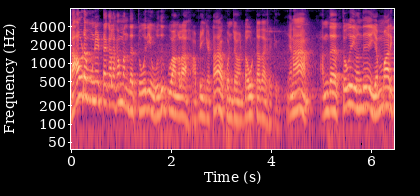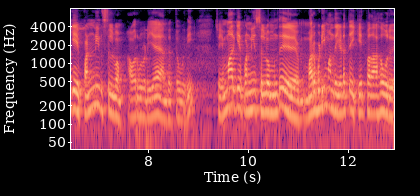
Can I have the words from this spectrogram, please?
திராவிட முன்னேற்ற கழகம் அந்த தொகுதியை ஒதுக்குவாங்களா அப்படின்னு கேட்டால் கொஞ்சம் டவுட்டாக தான் இருக்குது ஏன்னா அந்த தொகுதி வந்து எம்ஆர்கே பன்னீர்செல்வம் அவர்களுடைய அந்த தொகுதி. ஸோ எம்ஆர்கே பன்னீர்செல்வம் வந்து மறுபடியும் அந்த இடத்தை கேட்பதாக ஒரு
